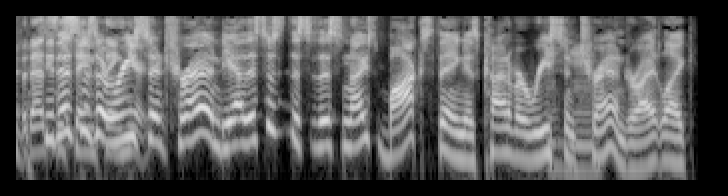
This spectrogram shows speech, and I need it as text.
that's See, this is a recent here. trend yeah this is this this nice box thing is kind of a recent mm-hmm. trend right like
